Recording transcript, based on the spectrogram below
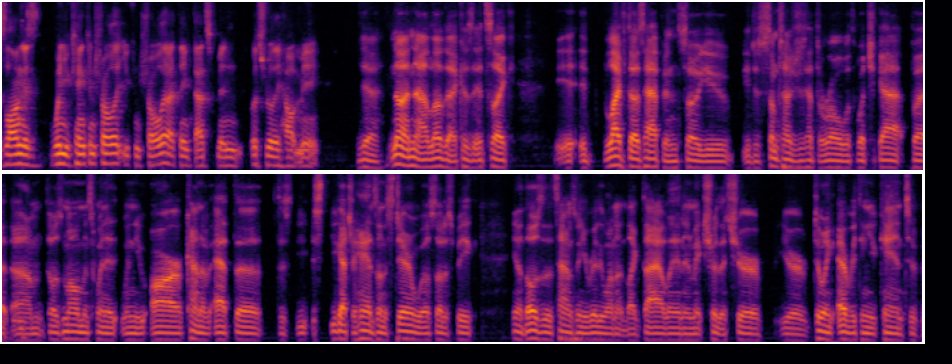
as long as when you can control it you control it i think that's been what's really helped me Yeah, no, no, I love that because it's like it, it life does happen. So you you just sometimes you just have to roll with what you got. But Mhm. um, those moments when it when you are kind of at the, the you, you got your hands on the steering wheel, so to speak. You know, those are the times when you really want to like dial in and make sure that you're you're doing everything you can to,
